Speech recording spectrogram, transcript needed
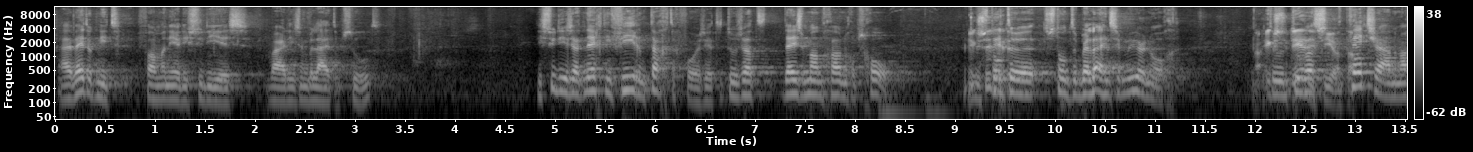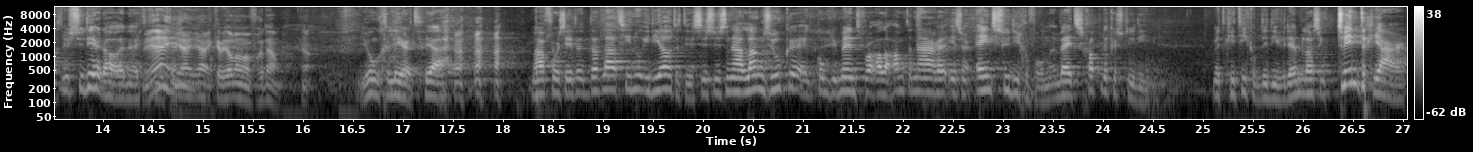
Hij weet ook niet van wanneer die studie is waar hij zijn beleid op stoelt. Die studie is uit 1984, voorzitter. Toen zat deze man gewoon nog op school. Toen stond de, stond de Berlijnse muur nog. Nou, ik toen, toen was Thatcher aan de macht. U studeerde al in 1984. Ja, ja, ja ik heb er helemaal over gedaan. Ja. Jong geleerd, ja. Maar voorzitter, dat laat zien hoe idioot het is. Dus, na lang zoeken, en compliment voor alle ambtenaren, is er één studie gevonden. Een wetenschappelijke studie. Met kritiek op de dividendbelasting. Twintig jaar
